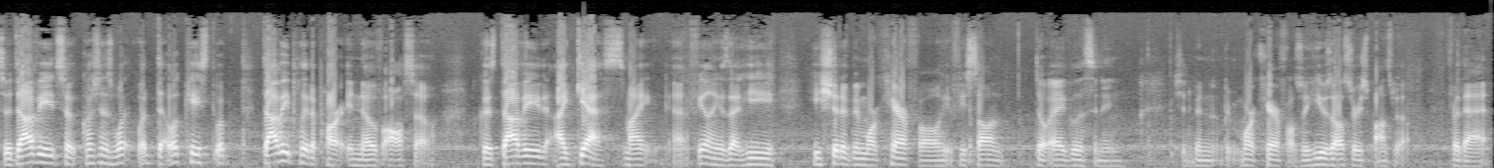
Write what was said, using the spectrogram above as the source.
So David. So question is what what what case? What, David played a part in Nov also because David. I guess my uh, feeling is that he he should have been more careful if he saw Doeg listening. Should have been more careful. So he was also responsible for that,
